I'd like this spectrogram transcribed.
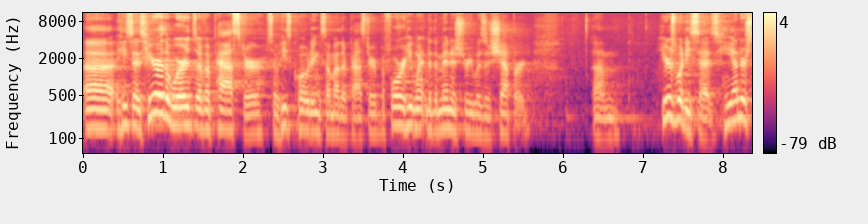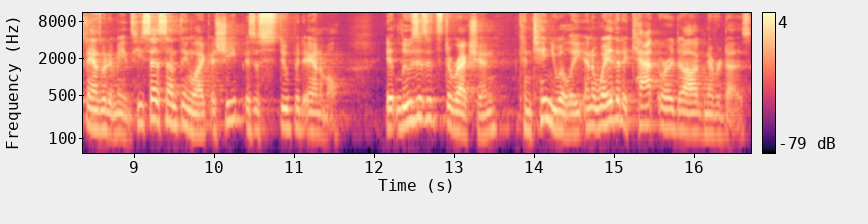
Uh, he says, Here are the words of a pastor. So he's quoting some other pastor. Before he went into the ministry, was a shepherd. Um, here's what he says. He understands what it means. He says something like, A sheep is a stupid animal. It loses its direction continually in a way that a cat or a dog never does.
